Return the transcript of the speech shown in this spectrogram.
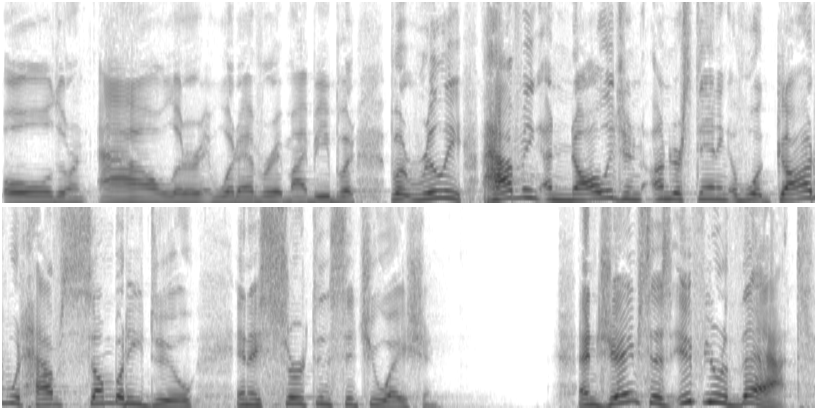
old or an owl or whatever it might be, but, but really having a knowledge and understanding of what God would have somebody do in a certain situation. And James says, if you're that,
